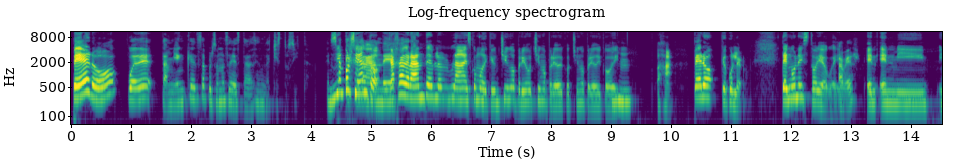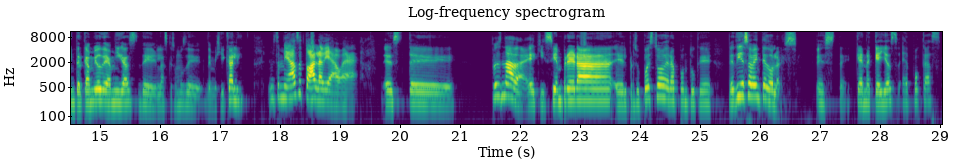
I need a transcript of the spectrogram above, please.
Pero puede también que esa persona se está haciendo la chistosita. En una 100%. caja grande. Caja grande, bla, bla, bla. Es como de que un chingo periódico, chingo periódico, chingo periódico. Y. Ajá. Pero, qué culero. Tengo una historia, güey. A ver. En, en mi intercambio de amigas de las que somos de, de Mexicali. Mis amigas de toda la vida, güey. Este. Pues nada, X. Siempre era. El presupuesto era, pon tú que. De 10 a 20 dólares. Este. Que en aquellas épocas.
